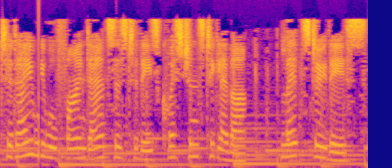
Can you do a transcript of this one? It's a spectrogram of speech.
Today we will find answers to these questions together. Let's do this.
